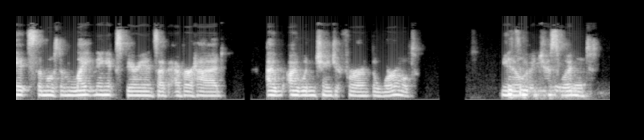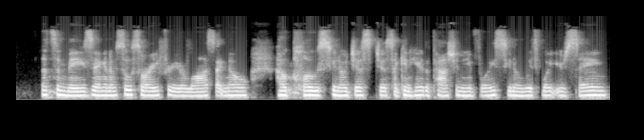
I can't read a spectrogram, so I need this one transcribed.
It's the most enlightening experience I've ever had. I, I wouldn't change it for the world. You it's know, I just wouldn't. That's amazing. And I'm so sorry for your loss. I know how close, you know, just just I can hear the passion in your voice, you know, with what you're saying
